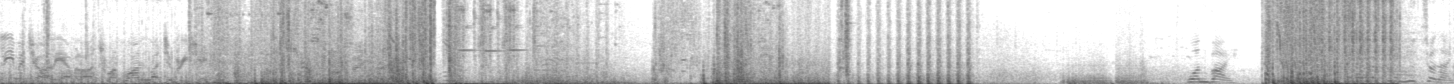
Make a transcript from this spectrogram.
Lima Charlie, Avalanche 1-1, much appreciated. Losing B. One by. Neutralized.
